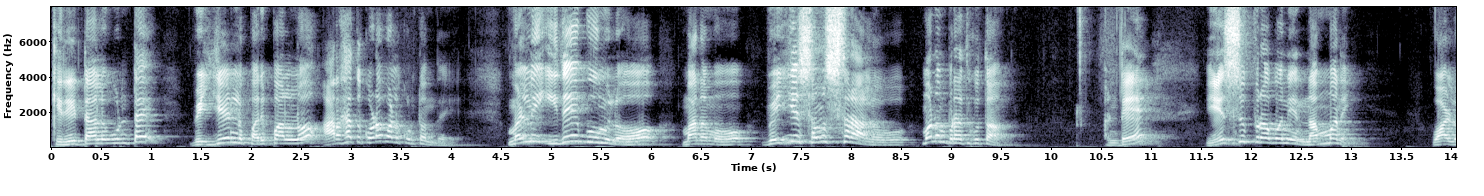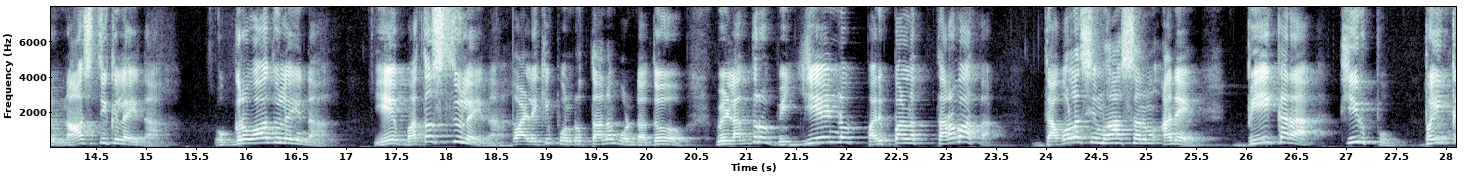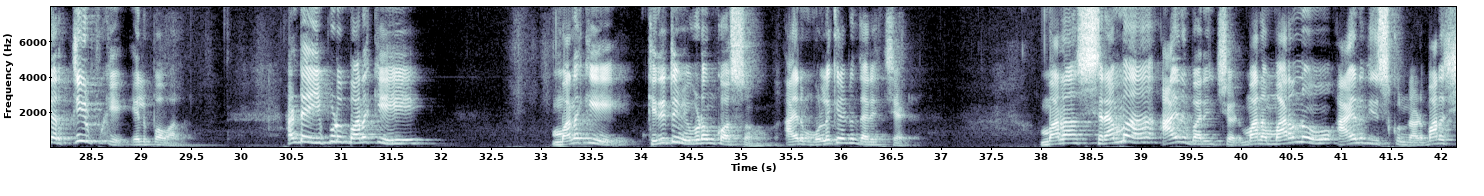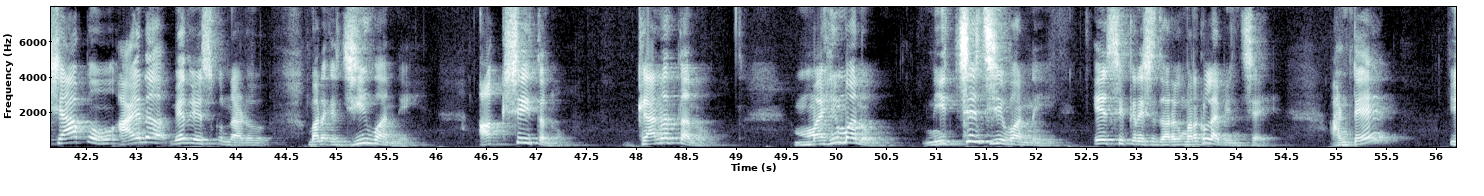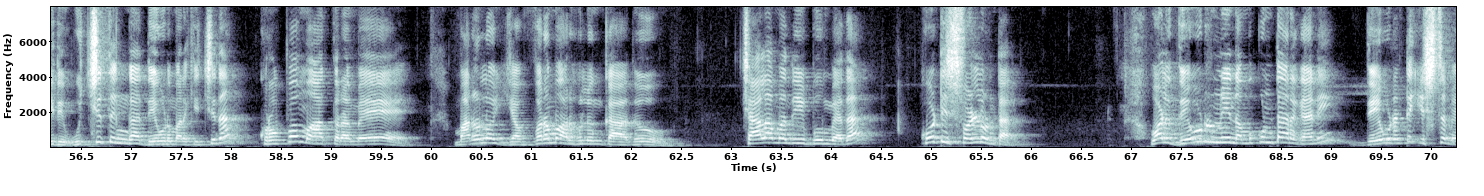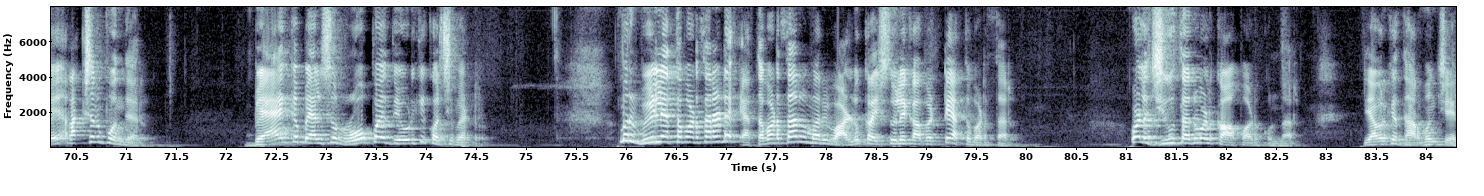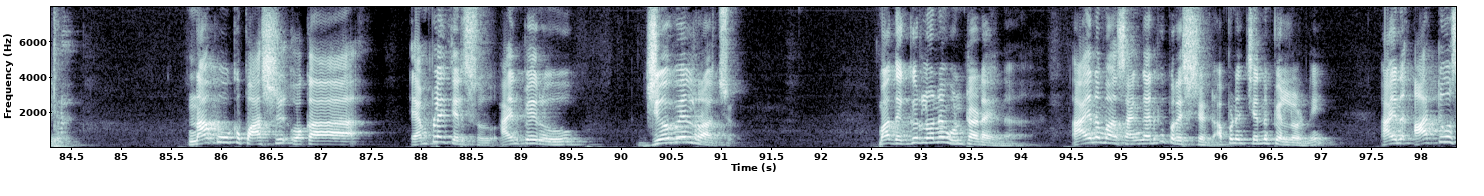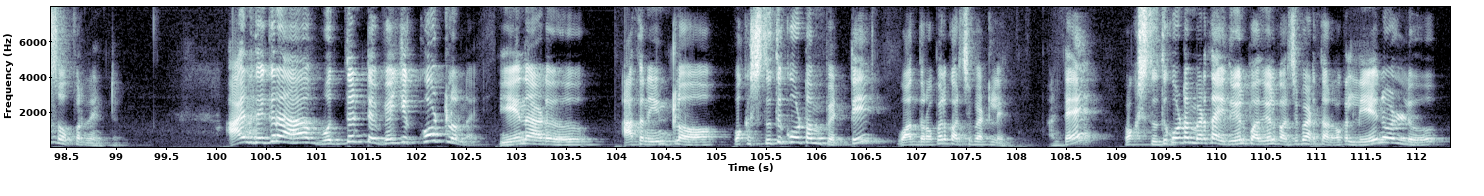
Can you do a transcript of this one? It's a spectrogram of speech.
కిరీటాలు ఉంటాయి వెయ్యేళ్ళ పరిపాలనలో అర్హత కూడా వాళ్ళకు ఉంటుంది. మళ్ళీ ఇదే భూమిలో మనము వెయ్యి సంవత్సరాలు మనం బ్రతుకుతాం. అంటే యేసుప్రభుని నమ్మని వాళ్ళు నాస్తికులైన ఉగ్రవాదులైన ఏ మతస్థులైనా వాళ్ళకి పునరుత్నం ఉండదు. వీళ్ళందరూ వెయ్యేళ్ళ పరిపాలన తర్వాత ధవల సింహాసనం అనే భీకర తీర్పు భయంకర తీర్పుకి వెళ్ళిపోవాలి. అంటే ఇప్పుడు మనకి మనకి కిరీటం ఇవ్వడం కోసం ఆయన ముళ్ళ కిరీటం ధరించాడు. మన శ్రమ ఆయన భరించాడు. మన మరణం ఆయన తీసుకున్నాడు. మన శాపం ఆయన మీద వేసుకున్నాడు. మనకి జీవాన్ని అక్షయతను ఘనతను మహిమను నిత్య జీవాన్ని ఏసుక్రీస్తు ద్వారా మనకు లభించాయి. అంటే ఇది ఉచితంగా దేవుడు మనకిచ్చిన కృప మాత్రమే. మనలో ఎవ్వరం అర్హులం కాదు. చాలామంది ఈ భూమి మీద కోటీశ్వరులు ఉంటారు. వాళ్ళు దేవుడిని నమ్ముకుంటారు కానీ దేవుడు అంటే ఇష్టమే రక్షణ పొందారు. బ్యాంక్ బ్యాలెన్స్ రూపాయి దేవుడికి ఖర్చు పెట్టరు. మరి వీళ్ళు ఎత్తబడతారంటే ఎత్తబడతారు. మరి వాళ్ళు క్రైస్తవులే కాబట్టి ఎత్తబడతారు. వాళ్ళ జీవితాన్ని వాళ్ళు కాపాడుకున్నారు. ఎవరికి ధర్మం చేయలేదు. నాకు ఒక పాస్టర్ ఒక ఎంప్లాయ్ తెలుసు. ఆయన పేరు జోవేల్ రాజు. మా దగ్గరలోనే ఉంటాడు ఆయన. ఆయన మా సంఘానికి ప్రెసిడెంట్. అప్పుడు నేను చిన్న పిల్లోడిని. ఆయన ఆర్టీఓ సూపరింటెండెంట్. ఆయన దగ్గర వద్దంటే వెయ్యి కోట్లు ఉన్నాయి. ఏనాడు అతని ఇంట్లో ఒక స్థుతికూటం పెట్టి వంద రూపాయలు ఖర్చు పెట్టలేదు. అంటే ఒక స్థుతికూటం పెడితే ఐదు వేలు పదివేలు ఖర్చు పెడతారు ఒక లేనోళ్ళు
